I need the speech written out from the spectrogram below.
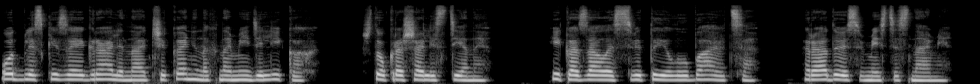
Отблески заиграли на отчеканенных на меди ликах, что украшали стены. И казалось, святые улыбаются, радуясь вместе с нами.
